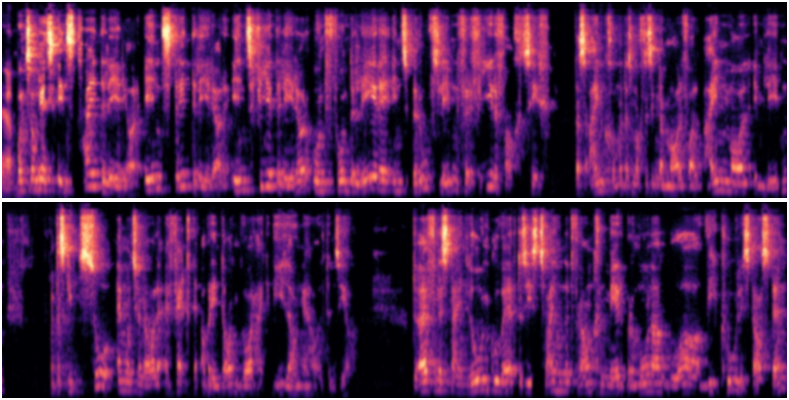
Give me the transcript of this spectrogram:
Ja. Und so geht es ins zweite Lehrjahr, ins dritte Lehrjahr, ins vierte Lehrjahr und von der Lehre ins Berufsleben vervierfacht sich das Einkommen. Das macht es im Normalfall einmal im Leben. Und das gibt so emotionale Effekte, aber in und Wahrheit, wie lange halten sie an? Du öffnest dein Lohnkuvert, du siehst 200 Franken mehr pro Monat. Wow, wie cool ist das denn?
